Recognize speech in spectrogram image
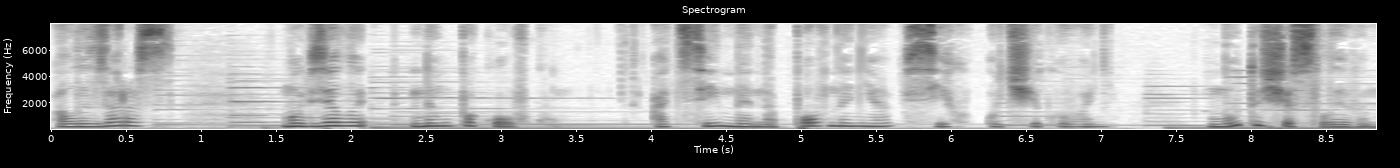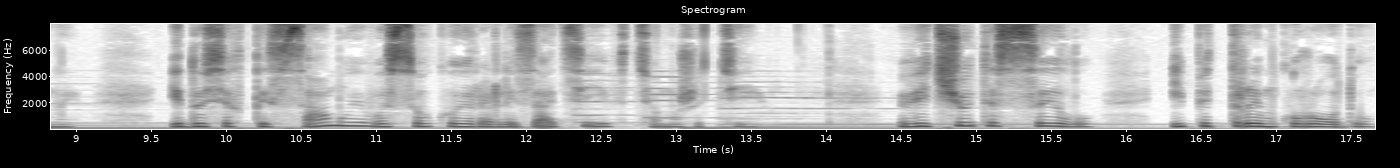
але зараз ми взяли не упаковку, а цінне наповнення всіх очікувань, бути щасливими і досягти самої високої реалізації в цьому житті. Відчуйте силу і підтримку роду,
